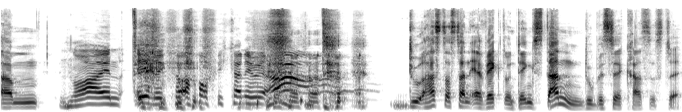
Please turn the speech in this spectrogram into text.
Ähm, Nein, Erik, hör auf, ich kann nicht mehr. Ah! du hast das dann erweckt und denkst dann, du bist der krasseste.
